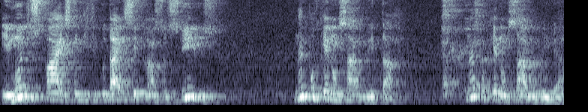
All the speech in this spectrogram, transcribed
E muitos pais têm dificuldade de disciplinar os seus filhos, não é porque não sabem gritar, não é porque não sabe brigar,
